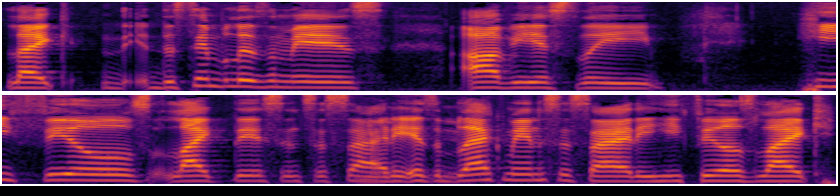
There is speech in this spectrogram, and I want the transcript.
like the the symbolism is obviously he feels like this in society. As a black man in society he feels like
